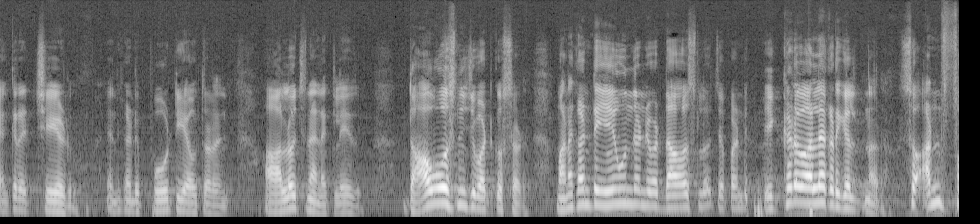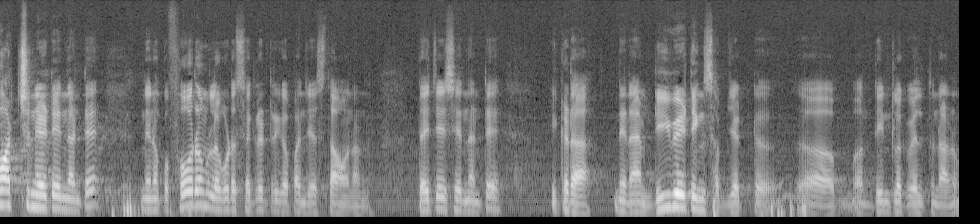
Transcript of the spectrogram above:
ఎంకరేజ్ చేయడు. ఎందుకంటే పోటీ అవుతాడని. ఆ ఆలోచన ఆయనకు లేదు. దావోస్ నుంచి పట్టుకొస్తాడు. మనకంటే ఏముందండి వాడు దావోస్లో చెప్పండి. ఇక్కడ వాళ్ళే అక్కడికి వెళ్తున్నారు. సో అన్ఫార్చునేట్ ఏంటంటే నేను ఒక ఫోరంలో కూడా సెక్రటరీగా పనిచేస్తూ ఉన్నాను. దయచేసి ఏంటంటే ఇక్కడ నేను ఐఎమ్ డీవేటింగ్ సబ్జెక్ట్ దీంట్లోకి వెళ్తున్నాను.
